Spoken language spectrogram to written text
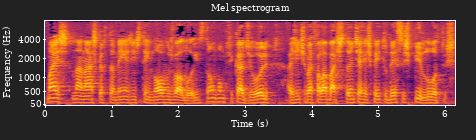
mas na NASCAR também a gente tem novos valores. Então vamos ficar de olho, a gente vai falar bastante a respeito desses pilotos.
